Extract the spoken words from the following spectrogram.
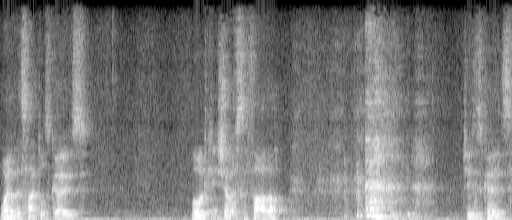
one of the disciples, goes, Lord, can you show us the Father? Jesus goes,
